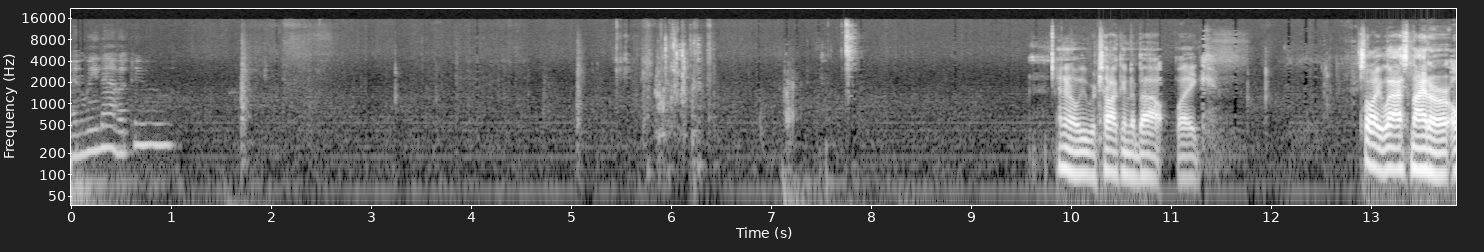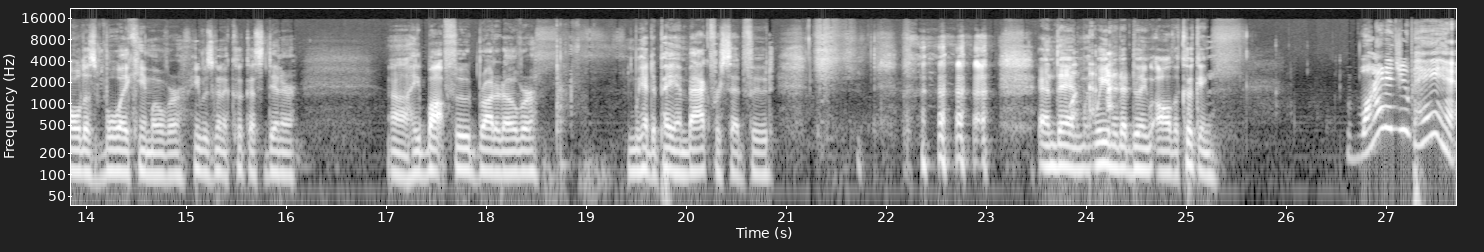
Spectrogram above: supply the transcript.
And we never do. I don't know. We were talking about like. So like last night, our oldest boy came over. He was gonna cook us dinner. Uh, he bought food, brought it over. We had to pay him back for said food. and then we ended up doing all the cooking. Why did you pay him?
